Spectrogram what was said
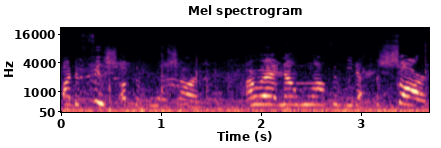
or the fish of the ocean. Alright, now we want to beat a shark.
